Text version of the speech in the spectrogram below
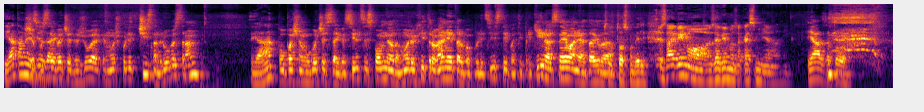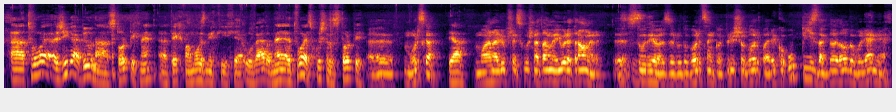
Ja, tam je Še izziv zdaj. posebej, če dežuje, ker moraš priti čist na drugo stran. Ja. Po pa še mogoče se gasilci spomnijo, da morajo hitro veniti, ali pa policisti, pa ti prekinejo snemanje. To, to smo videli. Zdaj vemo, zdaj vemo zakaj smiljena ni. Ja, zato. Uh, tvoj žiga je bil na stolpih, ne, teh famoznih, ki jih je uvedel. Ne, tvoje izkušnje za stolpi. E, Murska? Ja. Moja najljubša izkušnja tam je Jure Travner, eh, studio z Ludogorcem, ko je prišel gor, je rekel, upis, da kdo je dal dovoljenje.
